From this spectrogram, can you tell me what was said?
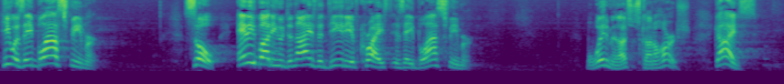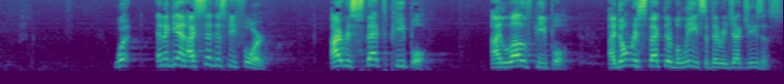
He was a blasphemer. So, anybody who denies the deity of Christ is a blasphemer. But wait a minute, that's just kind of harsh. Guys, what, and again, I said this before. I respect people. I love people. I don't respect their beliefs if they reject Jesus.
